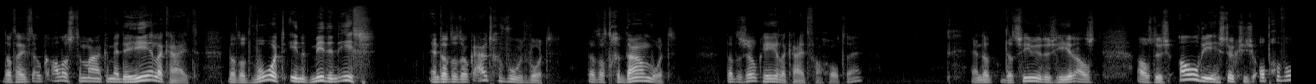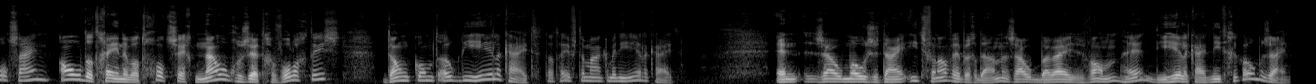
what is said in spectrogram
Dat heeft ook alles te maken met de heerlijkheid. Dat het woord in het midden is. En dat het ook uitgevoerd wordt. Dat het gedaan wordt. Dat is ook heerlijkheid van God. Hè? En dat, dat zien we dus hier als, als dus al die instructies opgevolgd zijn. Al datgene wat God zegt nauwgezet gevolgd is. Dan komt ook die heerlijkheid. Dat heeft te maken met die heerlijkheid. En zou Mozes daar iets van af hebben gedaan, dan zou bij wijze van hè, die heerlijkheid niet gekomen zijn.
